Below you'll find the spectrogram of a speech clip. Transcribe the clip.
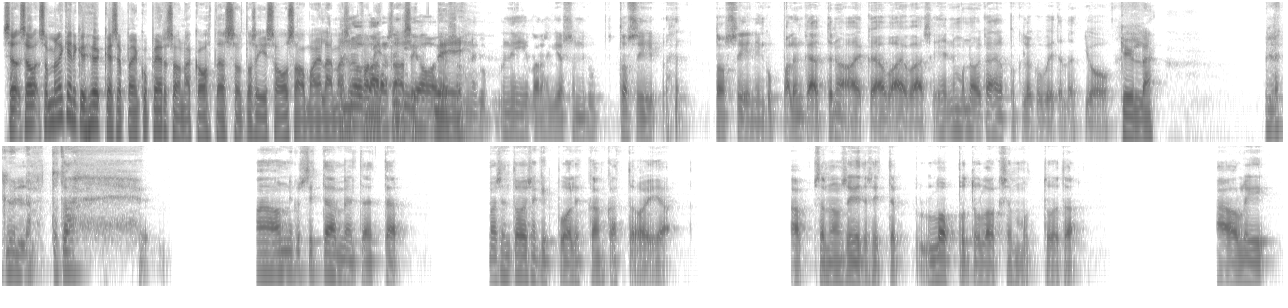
Se, se, on, se on melkein niin hyökkäys jopa kuin persona kohta, jos on tosi iso osa oma elämänsä no, fanittaa sit. Joo, niin. Jos on, niin, kuin, niin, varsinkin jos on niin kuin, tosi, tosi niin kuin, paljon käyttänyt aikaa ja vaivaa siihen, niin mun on aika helppo kyllä kuvitella, että joo. Kyllä. Kyllä, kyllä. Tota, mä oon niin sitä mieltä, että mä sen toisenkin puolikkaan katsoin ja sanon siitä sitten lopputuloksen, mutta tuota, oli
